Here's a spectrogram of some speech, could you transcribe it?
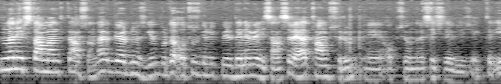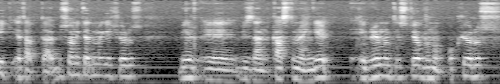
Bunların hepsi tamamlandıktan sonra gördüğünüz gibi burada 30 günlük bir deneme lisansı veya tam sürüm e, opsiyonları seçilebilecektir. İlk etapta bir sonraki adıma geçiyoruz. Bir e, bizden Custom rengi agreement istiyor. Bunu okuyoruz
